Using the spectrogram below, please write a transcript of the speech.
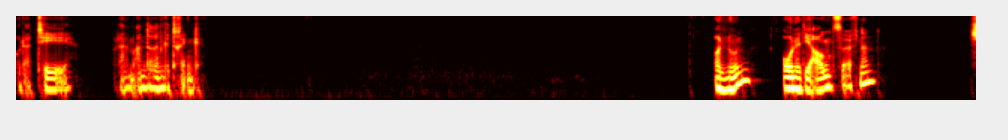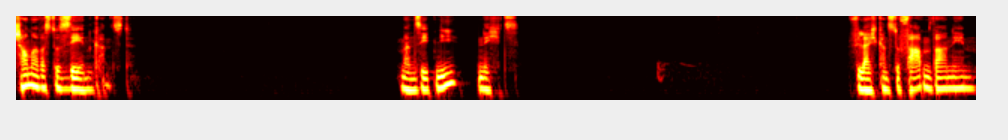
oder Tee oder einem anderen Getränk. Und nun, ohne die Augen zu öffnen, schau mal, was du sehen kannst. Man sieht nie nichts. Vielleicht kannst du Farben wahrnehmen,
